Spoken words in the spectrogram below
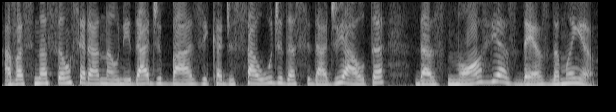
A vacinação será na unidade básica de saúde da Cidade Alta, das 9 às 10 da manhã.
